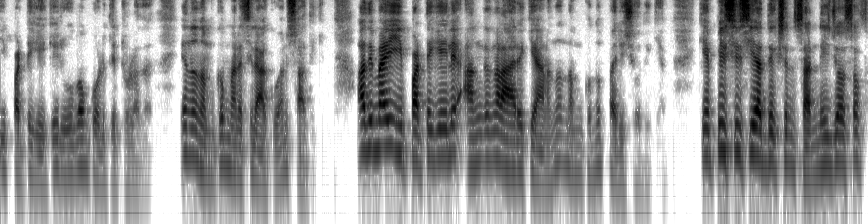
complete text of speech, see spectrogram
ഈ പട്ടികയ്ക്ക് രൂപം കൊടുത്തിട്ടുള്ളത് എന്ന് നമുക്ക് മനസ്സിലാക്കുവാൻ സാധിക്കും. ആദ്യമായി ഈ പട്ടികയിലെ അംഗങ്ങൾ ആരൊക്കെയാണെന്ന് നമുക്കൊന്ന് പരിശോധിക്കാം. കെ പി സി സി അധ്യക്ഷൻ സണ്ണി ജോസഫ്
